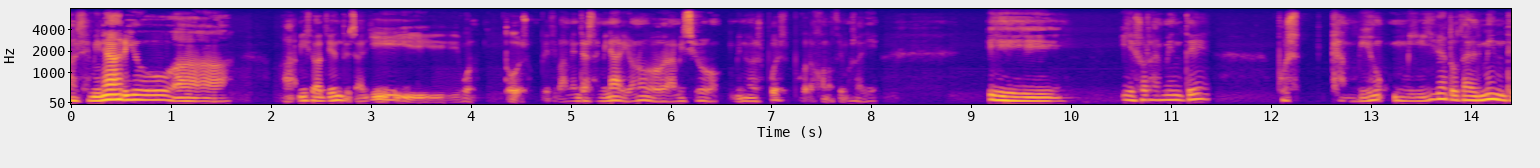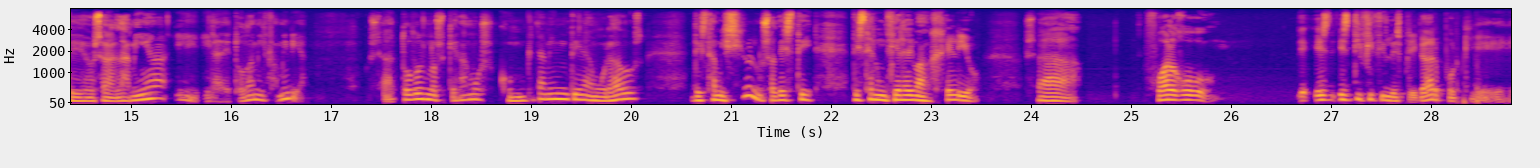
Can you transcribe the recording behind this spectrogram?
al seminario, a, a mis pacientes allí y bueno, todo eso, principalmente al seminario, ¿no? La misión vino después, porque la conocimos allí. Y, y eso realmente, pues cambió mi vida totalmente, o sea, la mía y, y la de toda mi familia. O sea, todos nos quedamos completamente enamorados de esta misión, o sea, de este, de este anunciar el Evangelio. O sea, fue algo... Es, es difícil de explicar porque...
